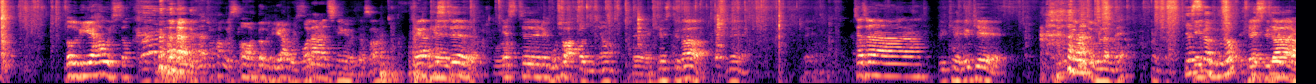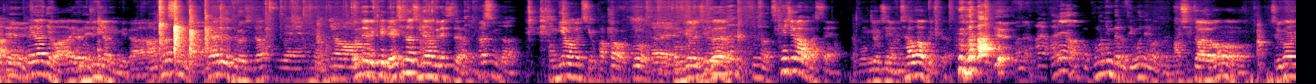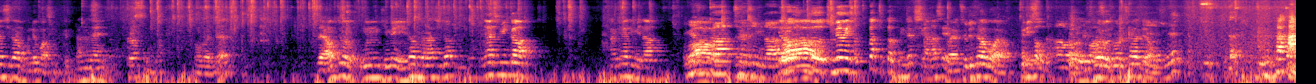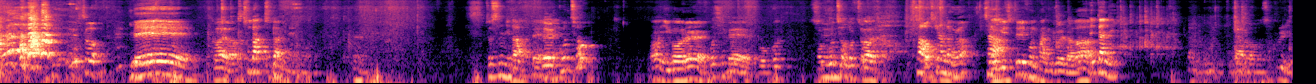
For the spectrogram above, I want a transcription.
너도 미리 하고 있어. 나 좀 하고 있어 어 너도 미리 하고 있어. 원활한 진행을 여기다가 저희가 게스트 좋아. 게스트를 모셔왔거든요. 네 게스트가 네. 네, 짜잔. 이렇게 이렇게 소통할 줄 몰랐네. 게스트가 누구죠? 네, 게스트가 이제 태연이와 연준이 형입니다. 아 그렇습니다 태연이도 들어오시죠? 네 안녕 오늘 이렇게 넷이서 진행하기로 했어요. 그렇습니다 정기 형은 지금 바빠갖고 네. 범규는 지금 스케줄 하러 갔어요. 범규 지금 샤워하고 있어요. 아니, 아니야 아까 부모님 뵈러 대구 내려왔는데 아 진짜요? 즐거운 시간 보내고 왔으면 좋겠다. 네. 그렇습니다. 그러면은 네 아무튼 온 김에 인사 한번 하시죠. 안녕하십니까 강태현입니다 wow. 최연준입니다 여러분도 두 명이서 뚝딱뚝딱 동작 시간 하세요. 네, 둘이서 하고 와요. 둘이서. 아 네, 오케이 서로 서로 쳐야 돼요. 저 예. 좋아요. 투닥투닥이네요. 좋습니다. 네. 네 꽂혀? 어 이거를 꽂힌 네 뭐 꽂. 어, 꽂혀, 꽂혀. 꽂- 자 어떻게 한다고요? 자 여기 스티리폼 반구에다가 일단 이... 야 너무 섣불리.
